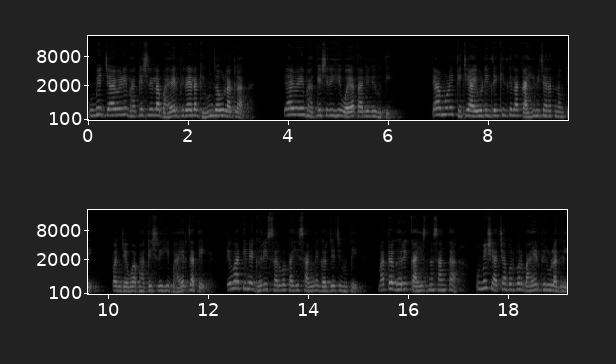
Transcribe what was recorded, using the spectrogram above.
उमेश ज्यावेळी भाग्यश्रीला बाहेर फिरायला घेऊन जाऊ लागला त्यावेळी भाग्यश्री ही वयात आलेली होती. त्यामुळे तिचे आईवडील देखील तिला काही विचारत नव्हते. पण जेव्हा भाग्यश्री ही बाहेर जाते तेव्हा तिने घरी सर्व काही सांगणे गरजेचे होते. मात्र घरी काहीच न सांगता उमेश याच्याबरोबर बाहेर फिरू लागली.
